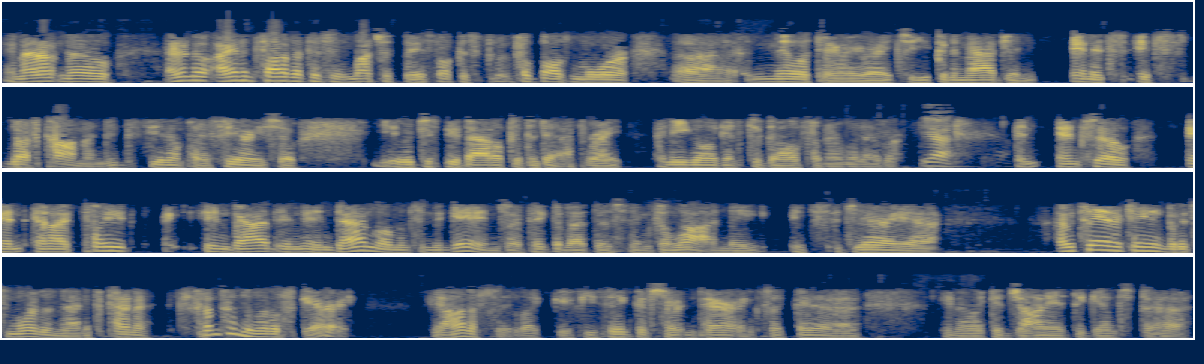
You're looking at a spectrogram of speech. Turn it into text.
And I don't know, I don't know, I haven't thought about this as much with baseball because f- football's more, uh, military, right? So you can imagine, and it's, it's less common. It's, you don't play a series, so it would just be a battle to the death, right? An eagle against a dolphin or whatever. Yeah. And, and so, and, and I played in bad, in, in down moments in the games, I think about those things a lot and they, it's, it's very, uh, I would say entertaining, but it's more than that. It's kind of it's sometimes a little scary. Yeah, honestly, like if you think of certain pairings, like a, uh, you know, like a giant against uh,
